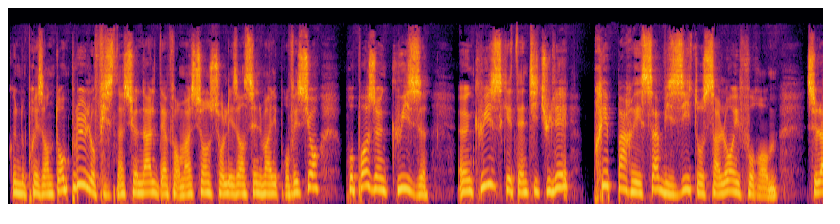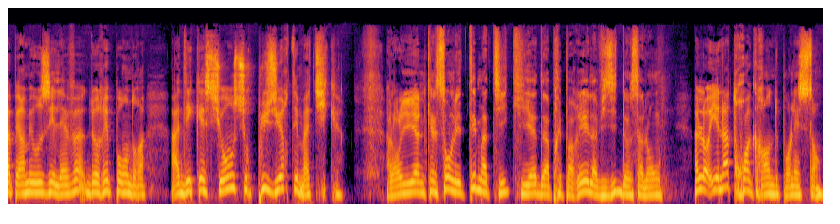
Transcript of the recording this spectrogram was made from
Que nous présentons plus, l'Office national d'information sur les enseignements et les professions, propose un quiz. Un quiz qui est intitulé Préparer sa visite au salon et forum. Cela permet aux élèves de répondre à des questions sur plusieurs thématiques. Alors Liliane, quelles sont les thématiques qui aident à préparer la visite d'un salon? Alors, il y en a trois grandes pour l'instant.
